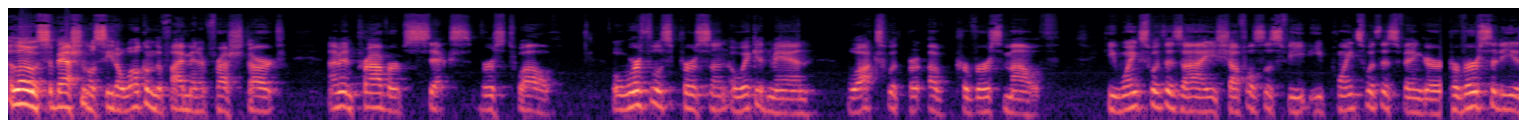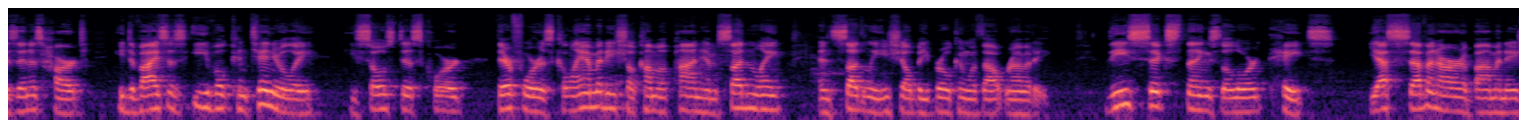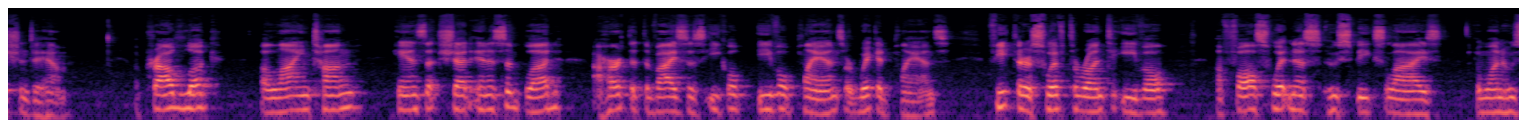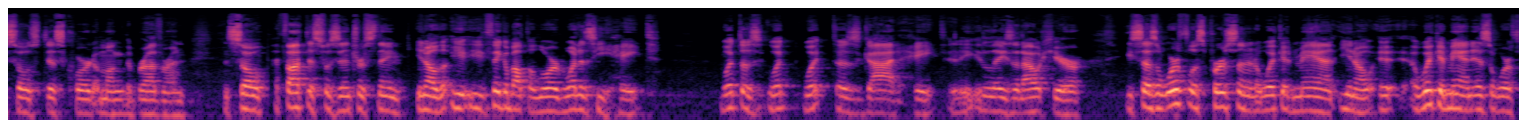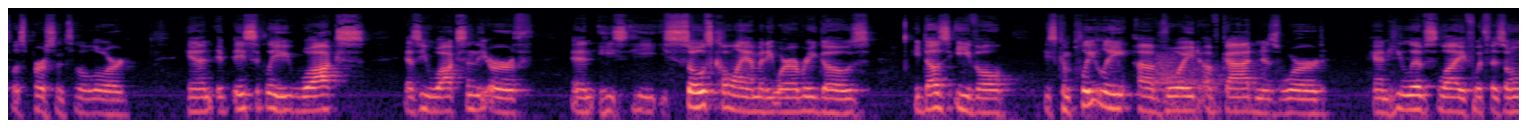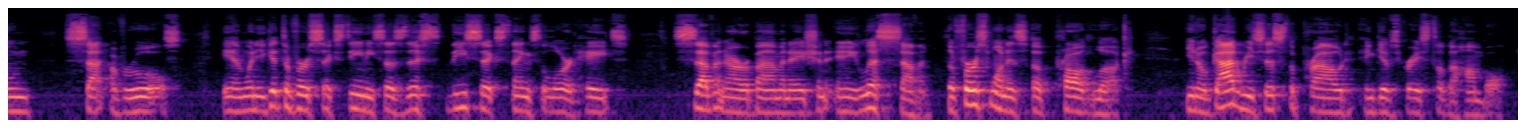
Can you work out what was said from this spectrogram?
Hello, Sebastian Lucido. Welcome to Five Minute Fresh Start. I'm in Proverbs 6, verse 12. A worthless person, a wicked man, walks with a perverse mouth. He winks with his eye, he shuffles his feet, he points with his finger. Perversity is in his heart. He devises evil continually. He sows discord. Therefore, his calamity shall come upon him suddenly, and suddenly he shall be broken without remedy. These six things the Lord hates Yes, seven are an abomination to him a proud look, a lying tongue, hands that shed innocent blood, a heart that devises evil plans or wicked plans, feet that are swift to run to evil, a false witness who speaks lies, and one who sows discord among the brethren. And so I thought this was interesting. You know, you, you think about the Lord, what does he hate? What does what what does God hate? And he lays it out here he says a worthless person and a wicked man you know a wicked man is a worthless person to the lord. And it basically walks as he walks in the earth and he, he sows calamity wherever he goes. He does evil. He's completely uh, void of god and his word and he lives life with his own set of rules. And when you get to verse 16 he says this these six things the lord hates seven are abomination, and he lists seven. The first one is a proud look. You know, God resists the proud and gives grace to the humble.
